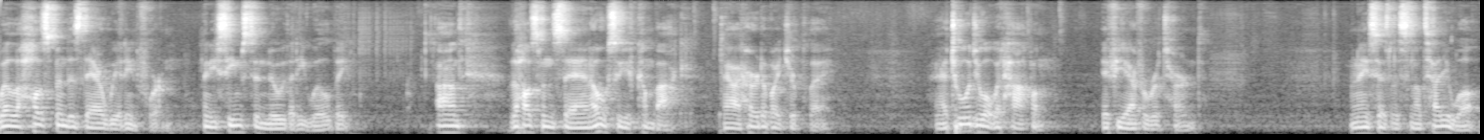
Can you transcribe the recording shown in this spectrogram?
Well, the husband is there waiting for him, and he seems to know that he will be. And the husband's saying, Oh, so you've come back. I heard about your play. And I told you what would happen if you ever returned. And he says, Listen, I'll tell you what.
